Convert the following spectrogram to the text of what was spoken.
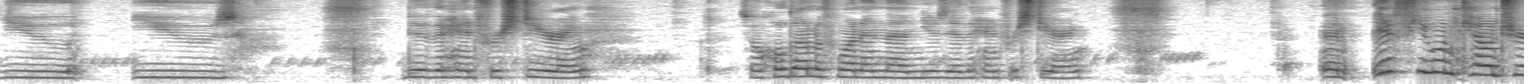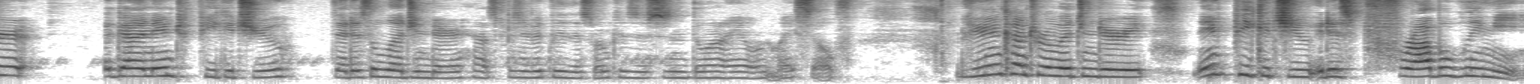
you use the other hand for steering. So hold on with one and then use the other hand for steering. And if you encounter a guy named Pikachu, that is a legendary, not specifically this one because this isn't the one I own myself. If you encounter a legendary named Pikachu, it is probably me.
